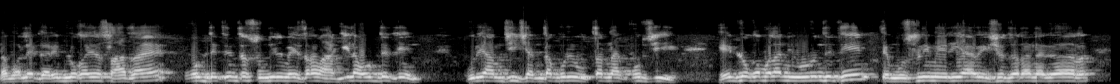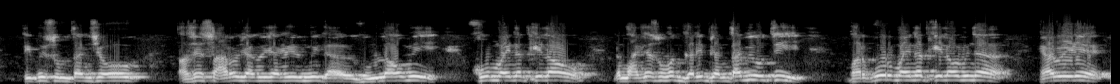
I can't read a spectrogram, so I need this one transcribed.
न मला गरीब लोकांचा साथ आहे वोट देतील तर सुनील मेश्राम हाकीला वोट देतील. पुरी आमची जनता पुरी उत्तर नागपूरची. हे लोक मला निवडून देतील ते मुस्लिम एरिया यशोधरा नगर टीपी सुलतान चौक असे सारो जागी जागी मी ग- घुमलो आहो मी. खूप मेहनत केला हो न माझ्यासोबत गरीब जनता बी होती. भरपूर मेहनत केलं हो मी ना ह्यावेळे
